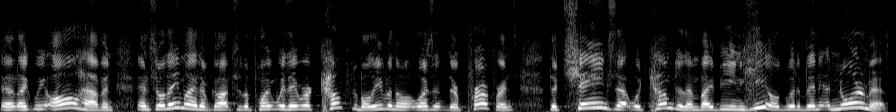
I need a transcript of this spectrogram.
uh, like we all have. And, and so they might have got to the point where they were comfortable, even though it wasn't their preference. The change that would come to them by being being healed would have been enormous.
